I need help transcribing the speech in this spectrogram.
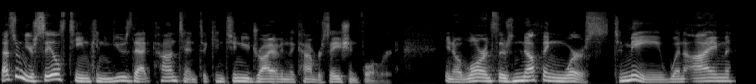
that's when your sales team can use that content to continue driving the conversation forward you know, Lawrence, there's nothing worse to me when I'm,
